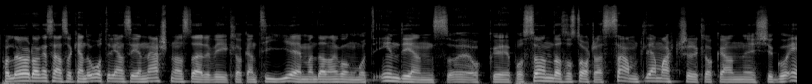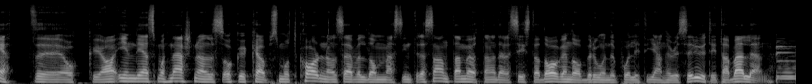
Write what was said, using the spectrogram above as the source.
På lördagen sen så kan du återigen se Nationals där vid klockan 10, men denna gång mot Indians och eh, på söndag så startar samtliga matcher klockan 21 och ja, Indians mot Nationals och Cubs mot Cardinals är väl de mest intressanta mötena där sista dagen då beroende på lite grann hur det ser ut i tabellen.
